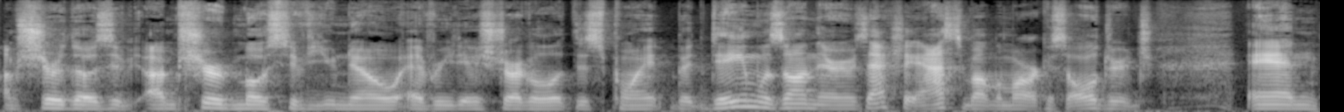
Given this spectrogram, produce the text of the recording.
I'm sure those of, I'm sure most of you know Everyday Struggle at this point. But Dame was on there. He was actually asked about Lamarcus Aldridge, and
